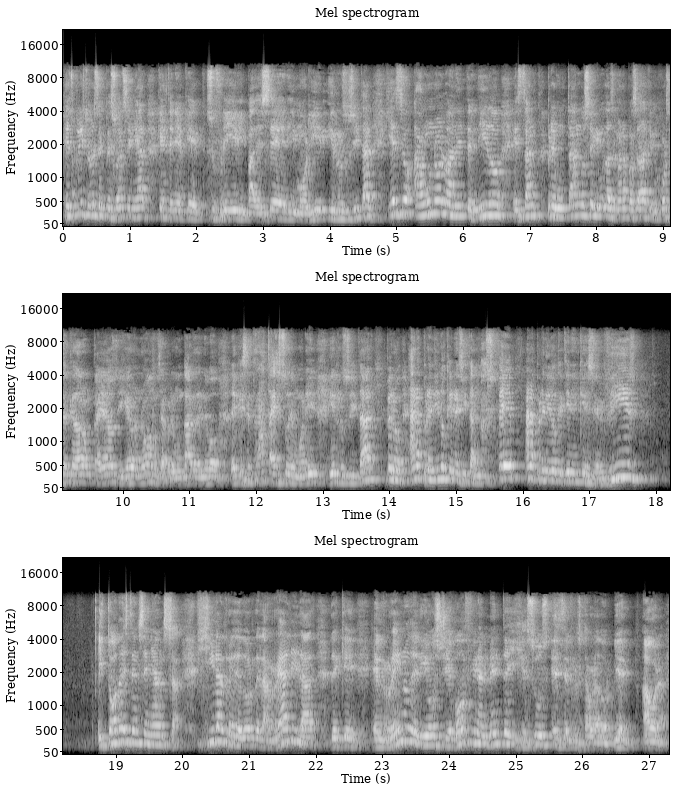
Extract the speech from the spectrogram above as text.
Jesucristo les empezó a enseñar que Él tenía que sufrir y padecer y morir y resucitar, y eso aún no lo han entendido, están preguntándose, vimos la semana pasada que mejor se quedaron callados y dijeron, no, vamos a preguntar de nuevo de qué se trata esto de morir y resucitar, pero han aprendido que necesitan más fe, han aprendido que tienen que servir. Y toda esta enseñanza gira alrededor de la realidad de que el reino de Dios llegó finalmente y Jesús es el restaurador. Bien, ahora,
